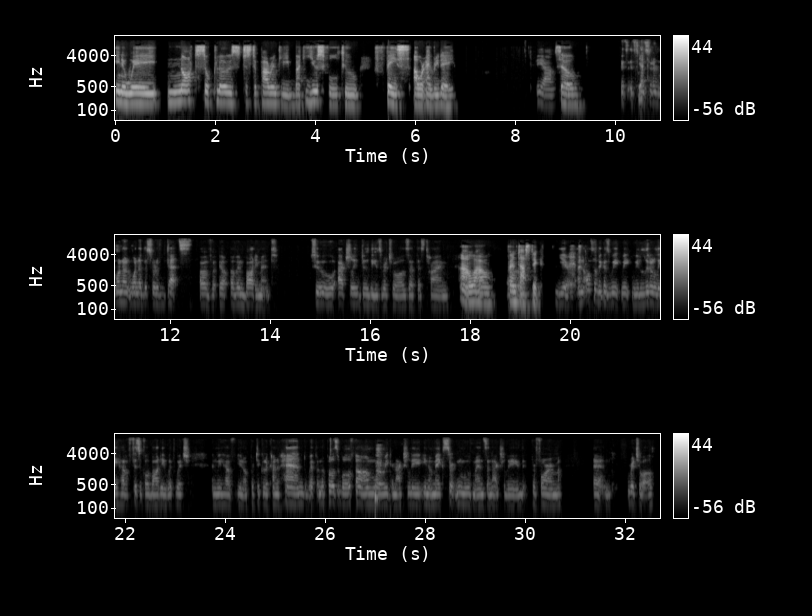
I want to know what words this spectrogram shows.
in a way not so close just apparently but useful to face our everyday. Yeah, so it's it's Yeah. considered one of one of the sort of debts of of embodiment to actually do these rituals at this time oh wow. um, fantastic. year. And also because we, we we literally have a physical body with which and we have you know particular kind of hand with an opposable thumb where we can actually you know make certain movements and actually perform um, ritual.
